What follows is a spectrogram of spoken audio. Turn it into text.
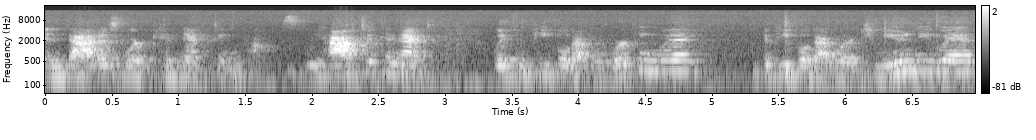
and that is where connecting comes. We have to connect with the people that we're working with, the people that we're in community with,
